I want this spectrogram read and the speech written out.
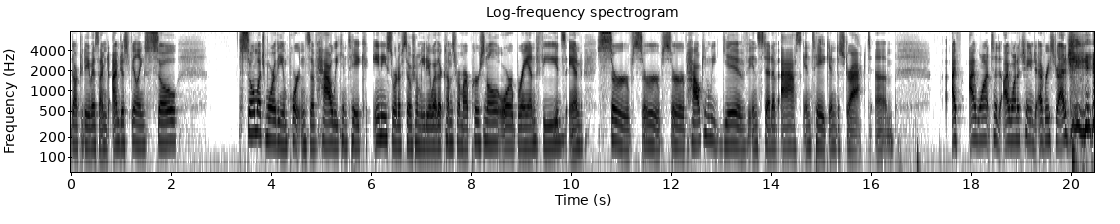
Dr. Davis I'm I'm just feeling so so much more the importance of how we can take any sort of social media, whether it comes from our personal or brand feeds, and serve, serve, serve. How can we give instead of ask and take and distract? Um, I, I want to I want to change every strategy,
